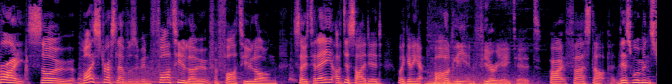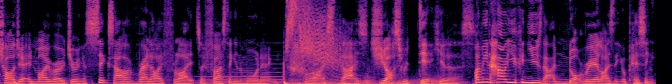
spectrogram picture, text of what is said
Right, so my stress levels have been far too low for far too long. So today I've decided we're going to get mildly infuriated. All right, first up, this woman's charger in my road during a six hour red eye flight. So, first thing in the morning. Christ, that is just ridiculous. I mean, how you can use that and not realize that you're pissing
